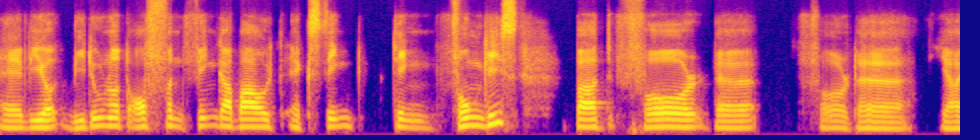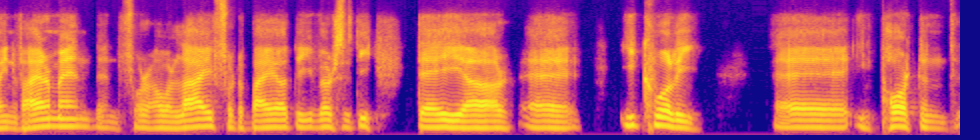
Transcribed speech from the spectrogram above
Uh, we, we do not often think about extincting fungi, but for the for the yeah, environment and for our life, for the biodiversity, they are uh, equally uh, important,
